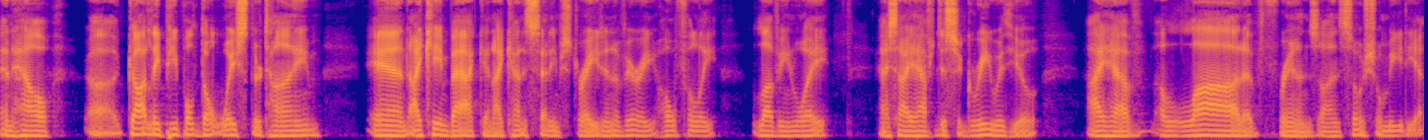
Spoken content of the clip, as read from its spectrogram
and how uh, godly people don't waste their time. And I came back and I kind of set him straight in a very hopefully loving way. I said, I have to disagree with you. I have a lot of friends on social media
